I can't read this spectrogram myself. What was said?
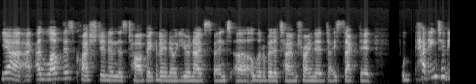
Yeah, I, I, love this question and this topic, and I know you and I've spent uh, a little bit of time trying to dissect it. Heading to the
